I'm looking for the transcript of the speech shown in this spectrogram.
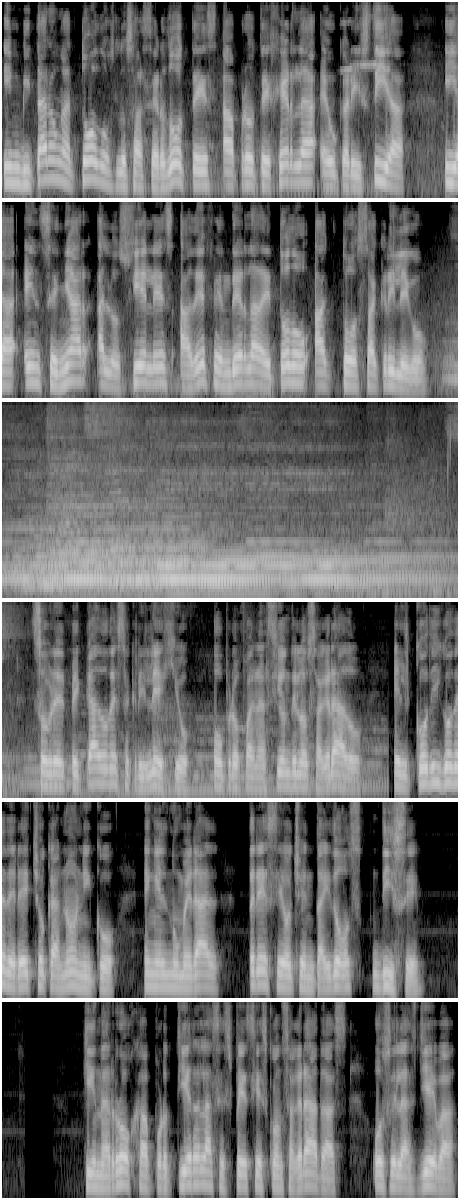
invitaron a todos los sacerdotes a proteger la Eucaristía y a enseñar a los fieles a defenderla de todo acto sacrílego. Sobre el pecado de sacrilegio o profanación de lo sagrado, el Código de Derecho Canónico, en el numeral 1382, dice, Quien arroja por tierra las especies consagradas o se las lleva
